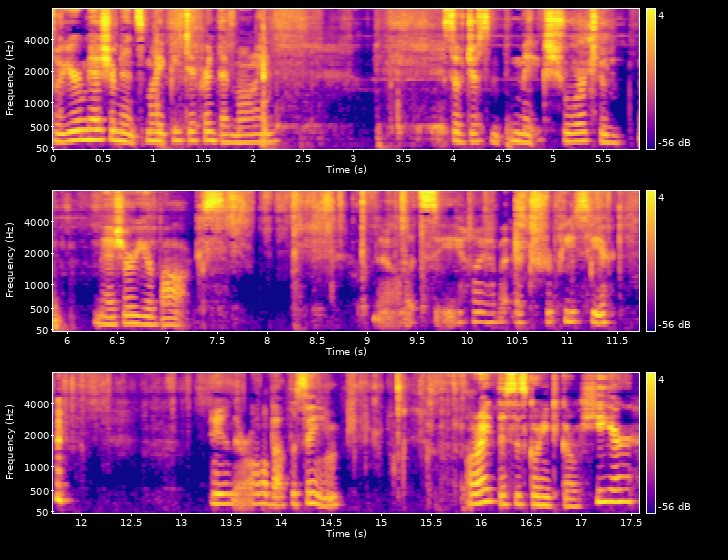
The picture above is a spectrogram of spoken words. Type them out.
So your measurements might be different than mine. So just make sure to measure your box. Now let's see, I have an extra piece here. and they're all about the same. All right, this is going to go here.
